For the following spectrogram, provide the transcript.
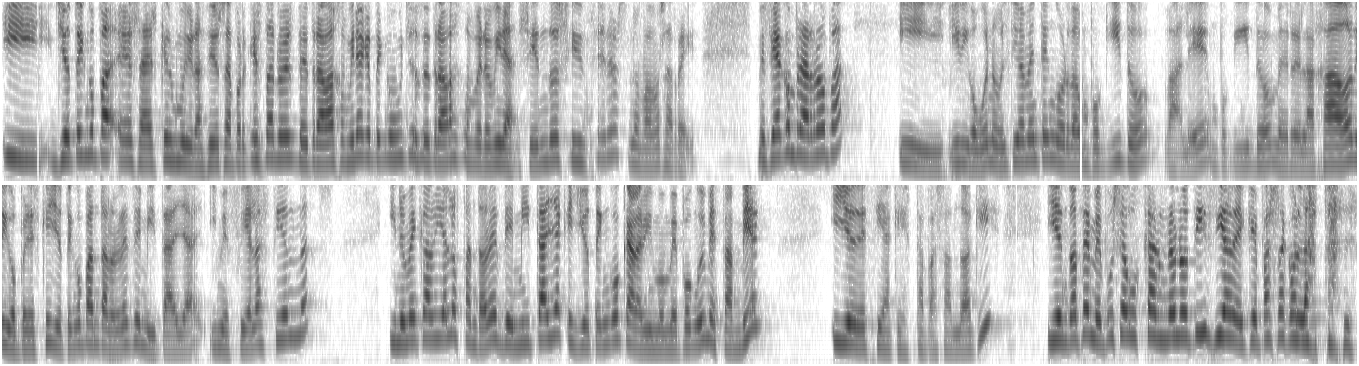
y yo tengo... O sea, es que es muy graciosa porque esta no es de trabajo. Mira que tengo muchos de trabajo, pero mira, siendo sinceros, nos vamos a reír. Me fui a comprar ropa y, y digo, bueno, últimamente he engordado un poquito, ¿vale? Un poquito, me he relajado. Digo, pero es que yo tengo pantalones de mi talla. Y me fui a las tiendas y no me cabían los pantalones de mi talla que yo tengo, que ahora mismo me pongo y me están bien. Y yo decía, ¿qué está pasando aquí? Y entonces me puse a buscar una noticia de qué pasa con las tallas.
